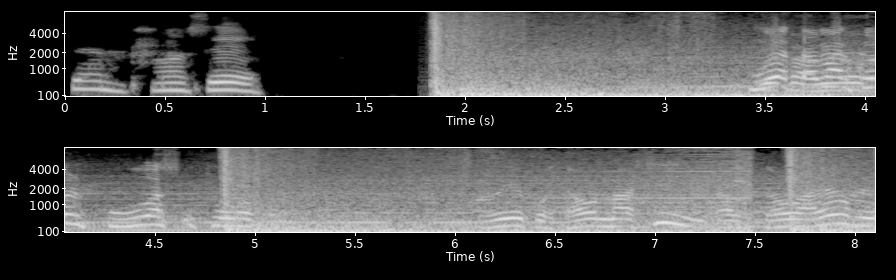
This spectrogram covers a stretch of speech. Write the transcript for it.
સેમ હા છે હું તમારે કોઈ ભૂવો છું થોડો. હવે કોઈ વધાવો નાખી આ વધાવો આવ્યો છે.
